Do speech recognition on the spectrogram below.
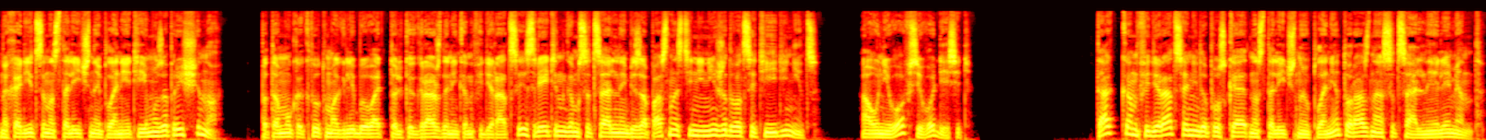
Находиться на столичной планете ему запрещено, потому как тут могли бывать только граждане конфедерации с рейтингом социальной безопасности не ниже 20 единиц, а у него всего 10. Так конфедерация не допускает на столичную планету разный социальный элемент.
